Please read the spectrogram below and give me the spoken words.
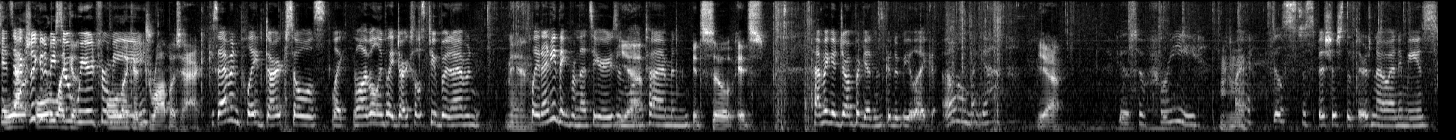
It's Or- actually gonna be like so a- weird for or me. like a drop attack. Because I haven't played Dark Souls, like, well, I've only played Dark Souls 2, but I haven't Man. played anything from that series in a long time, and It's so it's having a jump again is gonna be like, oh my god, yeah. I feel so free. Mhm. I feel suspicious that there's no enemies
